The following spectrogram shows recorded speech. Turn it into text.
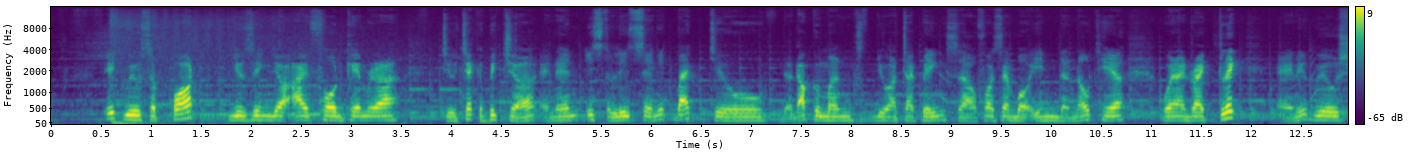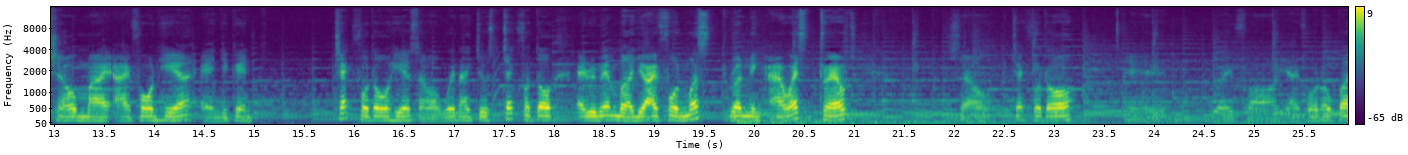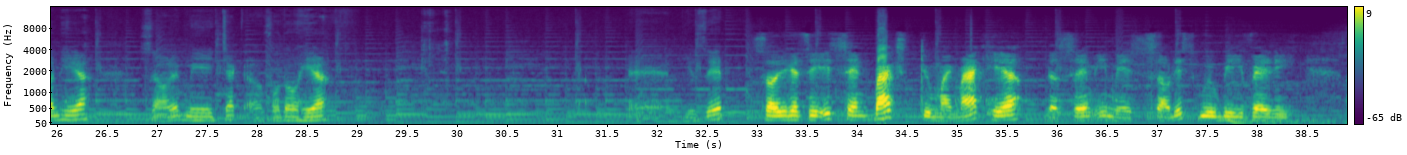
it will support using your iPhone camera to take a picture and then instantly send it back to the document you are typing. So for example in the note here when I right click and it will show my iPhone here and you can check photo here. So when I choose check photo and remember your iPhone must running iOS 12 so check photo and wait for the iPhone open here. So let me check a photo here use it so you can see it sent back to my Mac here the same image so this will be very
